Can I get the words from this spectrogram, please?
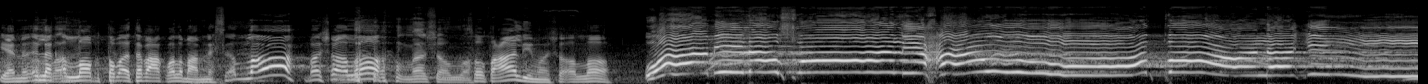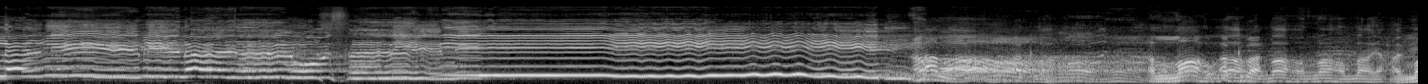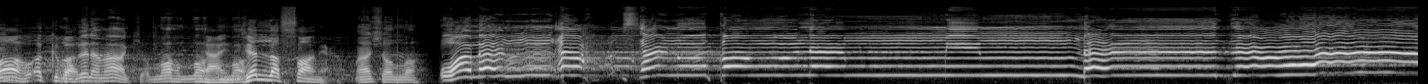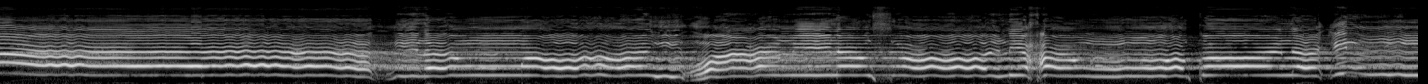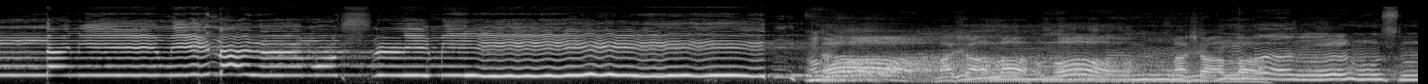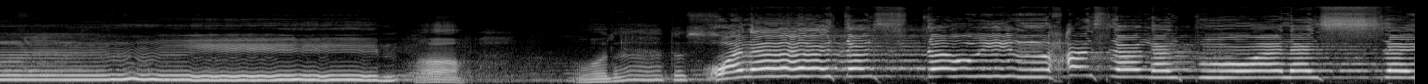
يعني نقول لك الله. بالطبقة تبعك والله ما عم نحسن الله! ما شاء الله. ما شاء الله. صوت عالي ما شاء الله. الله أكبر. الله الله الله يا حبيبي. الله أكبر. ربنا معك. الله الله يعني الله. جل الصانع. ما شاء الله. ومن ولا تس ولا تستوي الحسنة ولا السيئة.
